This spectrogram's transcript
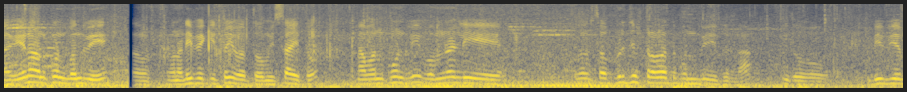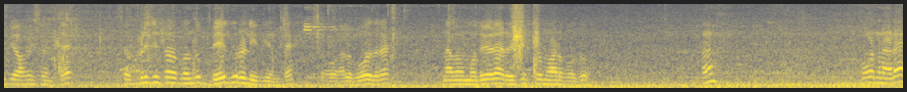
ನಾವೇನೋ ಅಂದ್ಕೊಂಡು ಬಂದ್ವಿ. ನಡಿಬೇಕಿತ್ತು ಇವತ್ತು ಮಿಸ್ ಆಯಿತು. ನಾವು ಅಂದ್ಕೊಂಡ್ವಿ ಬೊಮ್ಮನಹಳ್ಳಿ ಸಬ್ ರಿಜಿಸ್ಟ್ರಾರ್ ಅಂತ ಬಂದ್ವಿ ಇದನ್ನ. ಇದು B B M P office ಅಂತೆ. ಸಬ್ ರಿಜಿಸ್ಟ್ರಾರ್ ಬಂದು ಬೇಗೂರಲ್ಲಿ ಇದೆಯಂತೆ. ಸೊ ಅಲ್ಲಿ ಹೋದರೆ ನಮ್ಮ ಮದುವೆನ ರಿಜಿಸ್ಟರ್ ಮಾಡ್ಬೋದು. ಹಾಂ? ಹೋಗೋಣ ನಾಳೆ?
